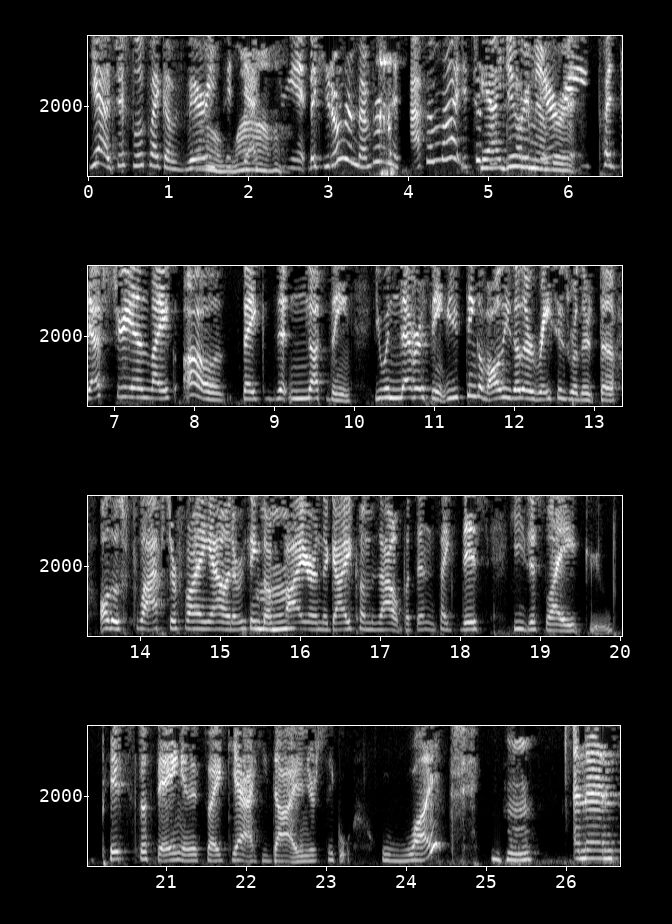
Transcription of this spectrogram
Yeah, it just looked like a very Oh, wow. pedestrian. Like you don't remember when this happened, Matt? It just Yeah, I do like remember very Pedestrian, like oh, like th- nothing. You would never think. You think of all these other races where the, the all those flaps are flying out and everything's Mhm. on fire and the guy comes out, but then it's like this. He just like hits the thing and it's like yeah, he died, and you're just like what? hmm And then,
